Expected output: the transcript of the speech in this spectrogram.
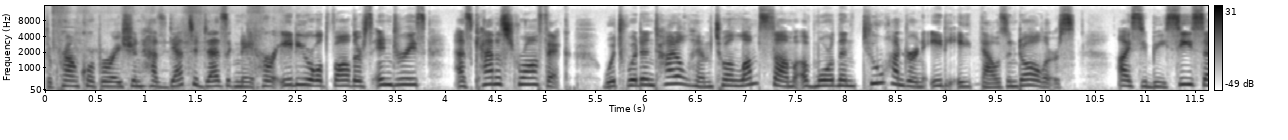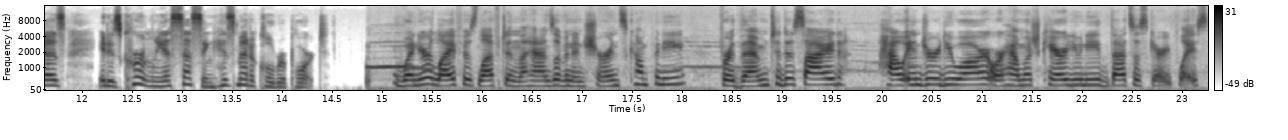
the Crown Corporation has yet to designate her 80 year old father's injuries as catastrophic, which would entitle him to a lump sum of more than $288,000. ICBC says it is currently assessing his medical report. When your life is left in the hands of an insurance company, for them to decide how injured you are or how much care you need, that's a scary place.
